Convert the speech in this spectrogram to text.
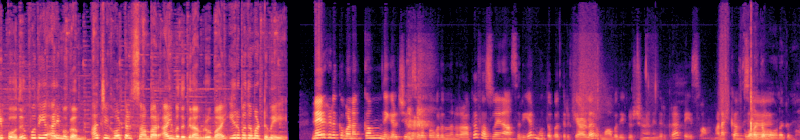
இப்போது புதிய அறிமுகம். அச்சி ஹோட்டல் சாம்பார் ஐம்பது கிராம் ரூபாய் இருபது மட்டுமே. நேர்களுக்கு வணக்கம். நிகழ்ச்சியில் சிறப்பு விருந்தினராக ஃபர்ஸ்ட் லைன் ஆசிரியர் மூத்த பத்திரிகையாளர் உமாபதி கிருஷ்ணன் இணைந்திருக்கிறார். பேசலாம். வணக்கம் வணக்கம்மா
